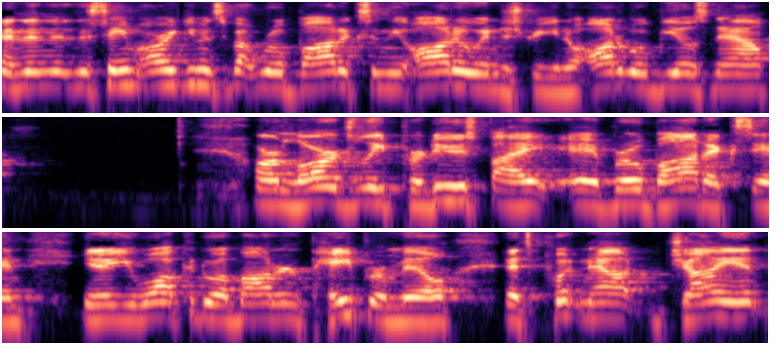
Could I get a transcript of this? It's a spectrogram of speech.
and then the, the same arguments about robotics in the auto industry. You know automobiles now are largely produced by uh, robotics. And you know you walk into a modern paper mill that's putting out giant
